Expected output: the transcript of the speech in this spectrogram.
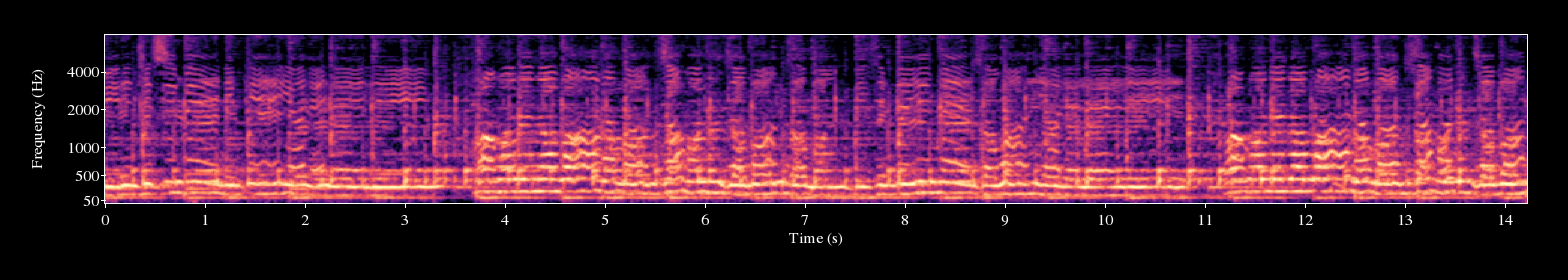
Birincisi benimki ya leleli Amanın aman aman zamanın zaman zaman. Bizim düğünler zaman ya leleli Amanın aman aman zamanın zaman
